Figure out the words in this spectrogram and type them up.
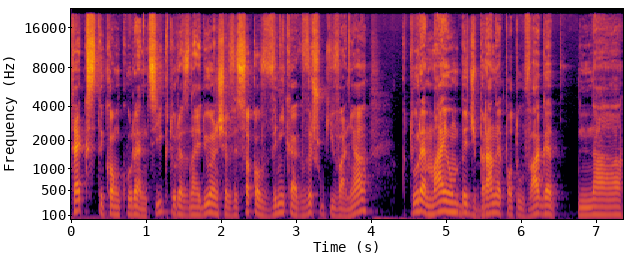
teksty konkurencji, które znajdują się wysoko w wynikach wyszukiwania, które mają być brane pod uwagę na,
